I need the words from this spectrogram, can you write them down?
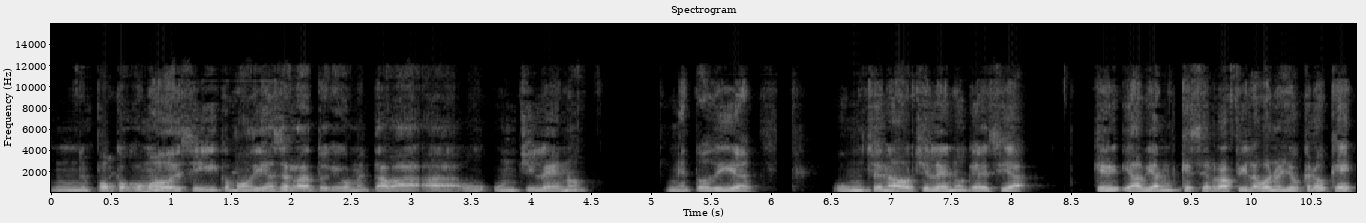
un poco como decí, como dije hace rato que comentaba a un chileno en estos días, un senador chileno que decía, que habían que cerrar filas. Bueno, yo creo que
